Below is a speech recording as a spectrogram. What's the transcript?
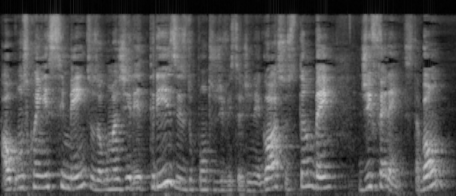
alguns conhecimentos, algumas diretrizes do ponto de vista de negócios também diferentes, tá bom?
